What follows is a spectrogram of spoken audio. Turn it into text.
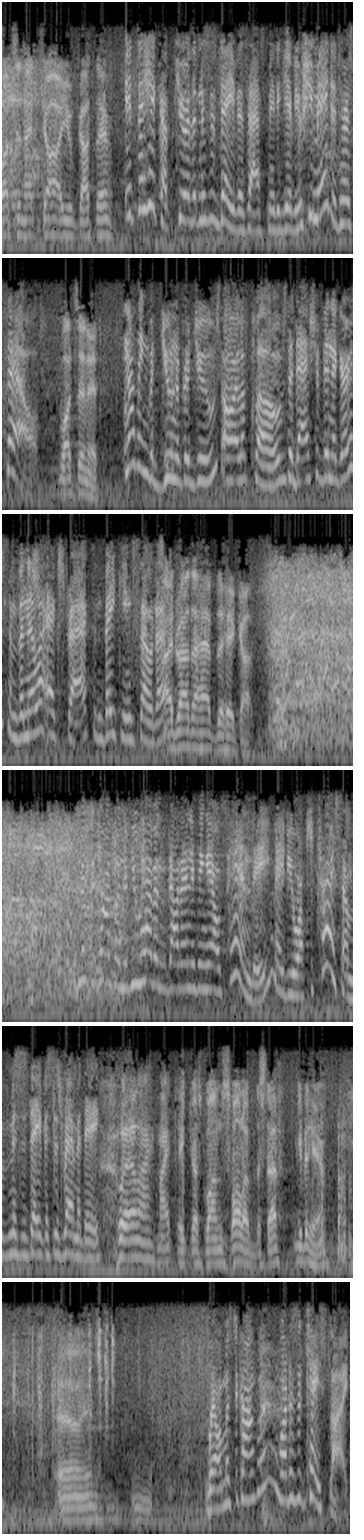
What's in that jar you've got there? It's a hiccup cure that Mrs. Davis asked me to give you. She made it herself. What's in it? Nothing but juniper juice, oil of cloves, a dash of vinegar, some vanilla extract, and baking soda. I'd rather have the hiccup. If you haven't got anything else handy, maybe you ought to try some of Mrs. Davis's remedy. Well, I might take just one swallow of the stuff. Give it here. Uh, Well, Mr. Conklin, what does it taste like?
